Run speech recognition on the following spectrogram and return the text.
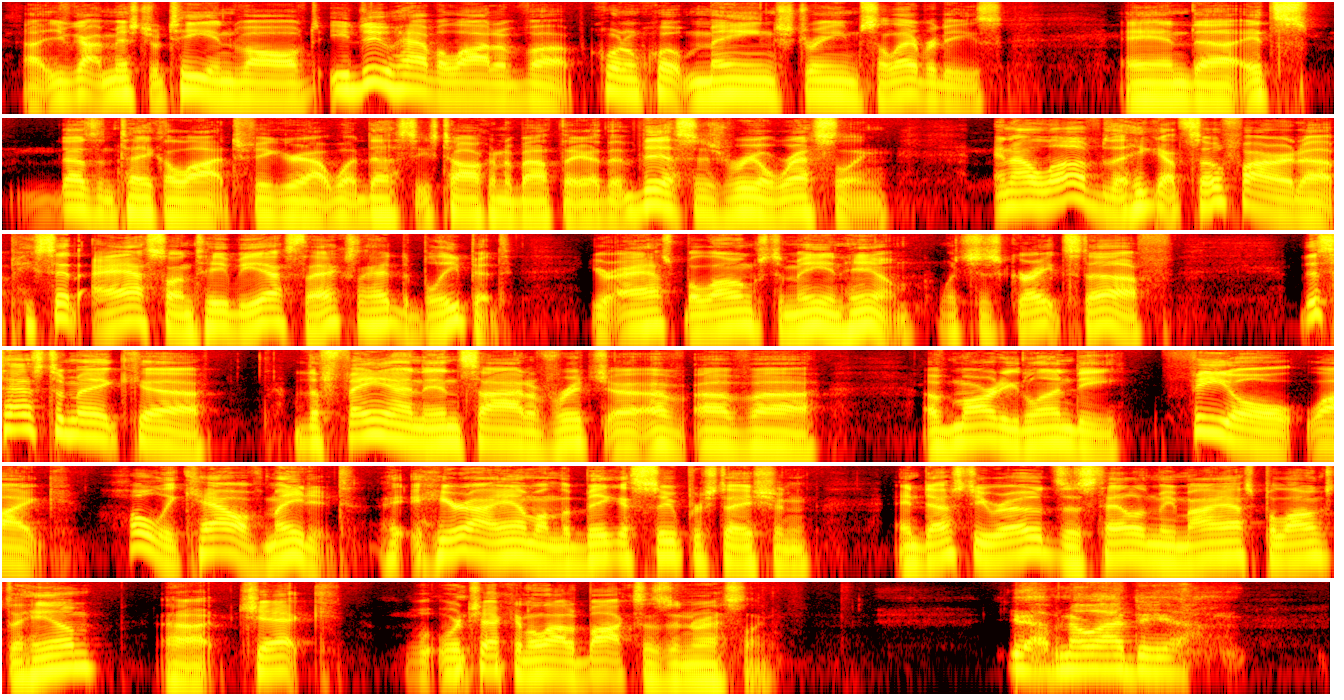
Uh, you've got Mr. T involved. You do have a lot of uh, quote unquote mainstream celebrities, and uh, it's doesn't take a lot to figure out what Dusty's talking about there. That this is real wrestling, and I loved that he got so fired up. He said "ass" on TBS. They actually had to bleep it. Your ass belongs to me and him, which is great stuff. This has to make uh, the fan inside of Rich uh, of of uh, of Marty Lunde feel like, holy cow, I've made it. Here I am on the biggest superstation, and Dusty Rhodes is telling me my ass belongs to him. Uh, check. We're checking a lot of boxes in wrestling. You have no idea.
